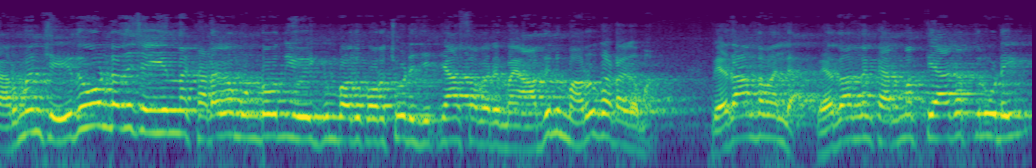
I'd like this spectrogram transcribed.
കർമ്മം ചെയ്തുകൊണ്ടത് ചെയ്യുന്ന ഘടകമുണ്ടോ എന്ന് ചോദിക്കുമ്പോൾ അത് കുറച്ചുകൂടി ജിജ്ഞാസപരമായി അതിന് മറുഘടകമാണ്. വേദാന്തമല്ല. വേദാന്തം കർമ്മത്യാഗത്തിലൂടെയും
